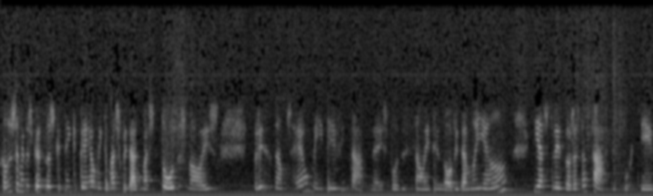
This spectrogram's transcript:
São justamente as pessoas que têm que ter realmente mais cuidado, mas todos nós precisamos realmente evitar né, a exposição entre 9 da manhã e as 3 horas da tarde, porque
